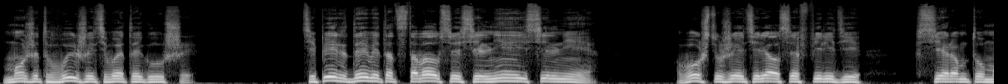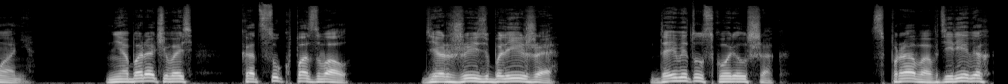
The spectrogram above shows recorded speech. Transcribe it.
может выжить в этой глуши. Теперь Дэвид отставал все сильнее и сильнее. Вождь уже терялся впереди, в сером тумане. Не оборачиваясь, Кацук позвал. «Держись ближе!» Дэвид ускорил шаг. Справа, в деревьях,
